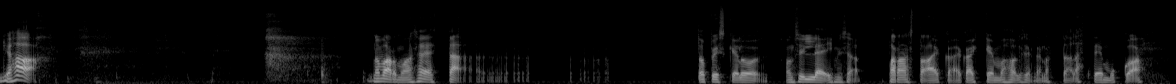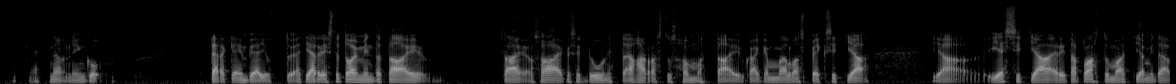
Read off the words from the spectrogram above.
Jaha. No varmaan se, että opiskelu on sille ihmisen parasta aikaa ja kaikkein mahdollisen kannattaa lähteä mukaan. Et ne on niinku tärkeimpiä juttuja. Et järjestötoiminta tai tai osa-aikaiset duunit tai harrastushommat tai kaiken maailman speksit ja, ja jessit ja eri tapahtumat ja mitä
